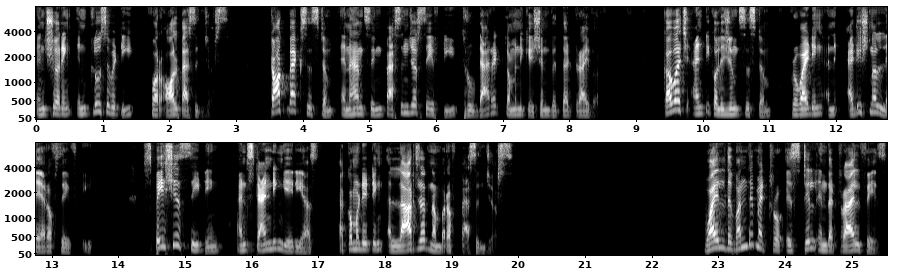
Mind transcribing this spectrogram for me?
ensuring inclusivity for all passengers. Talkback system enhancing passenger safety through direct communication with the driver. Kavach anti-collision system providing an additional layer of safety. Spacious seating and standing areas accommodating a larger number of passengers. While the Vande Metro is still in the trial phase,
